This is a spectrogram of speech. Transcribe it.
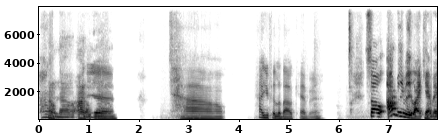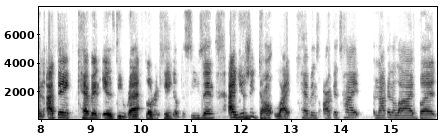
I don't know. I don't Yeah. know. How how you feel about Kevin? So I really, really like Kevin. I think Kevin is the rat floater king of the season. I Mhm. usually don't like Kevin's archetype, I'm not gonna lie, but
